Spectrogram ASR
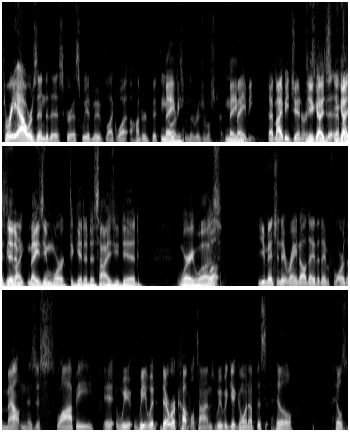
Three hours into this, Chris, we had moved like what 150 Maybe. yards from the original strip. Maybe. maybe that might be generous. You guys that- you that guys did like- amazing work to get it as high as you did where he was. Well, you mentioned it rained all day the day before. The mountain is just sloppy. It, we we would there were a couple times we would get going up this hill. Hill's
